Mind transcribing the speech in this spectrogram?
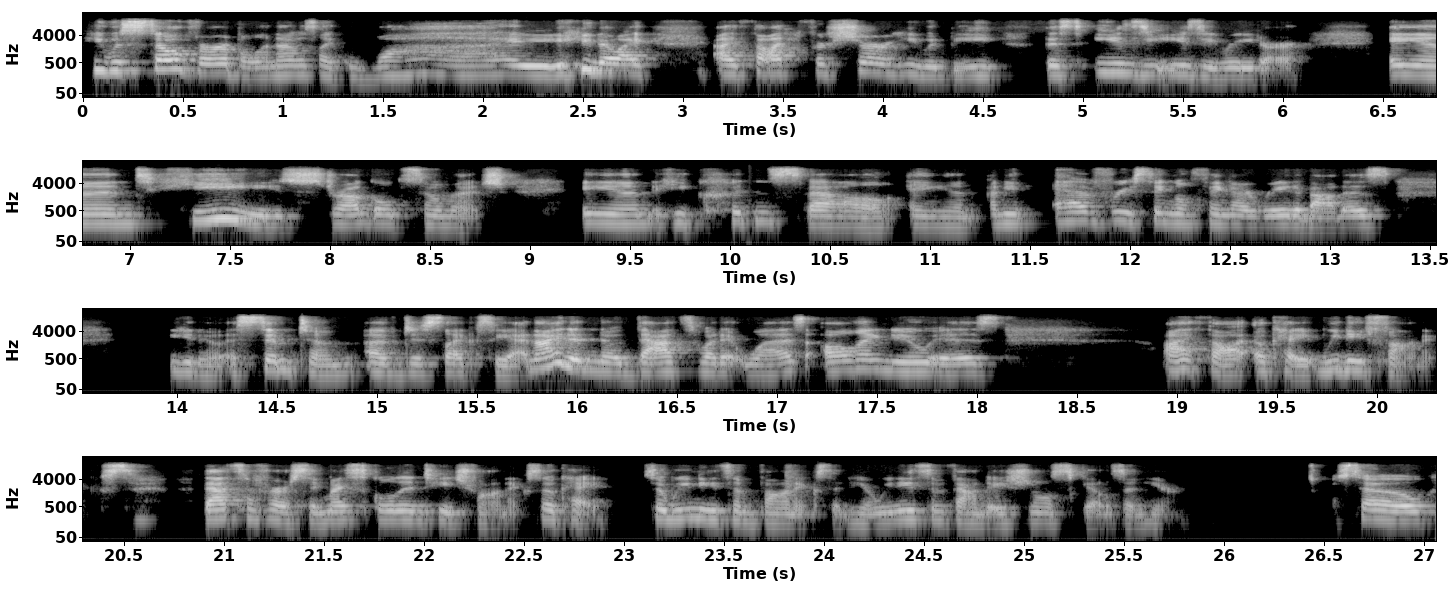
he was so verbal. And I was like, why? You know, I, I thought for sure he would be this easy, easy reader. And he struggled so much and he couldn't spell. And I mean, every single thing I read about is you know, a symptom of dyslexia. And I didn't know that's what it was. All I knew is I thought, okay, we need phonics. That's the first thing. My school didn't teach phonics. Okay, so we need some phonics in here. We need some foundational skills in here. So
